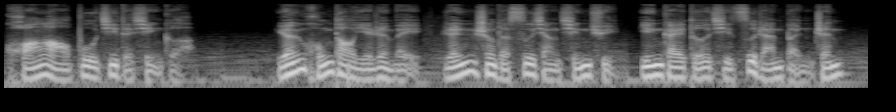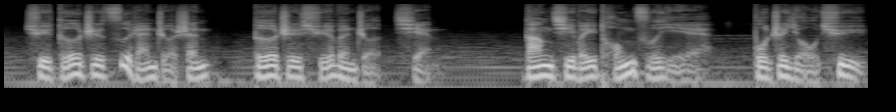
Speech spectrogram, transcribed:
狂傲不羁的性格。袁宏道也认为，人生的思想情趣应该得其自然本真，去得之自然者深，得之学问者浅。当其为童子也，不知有趣，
